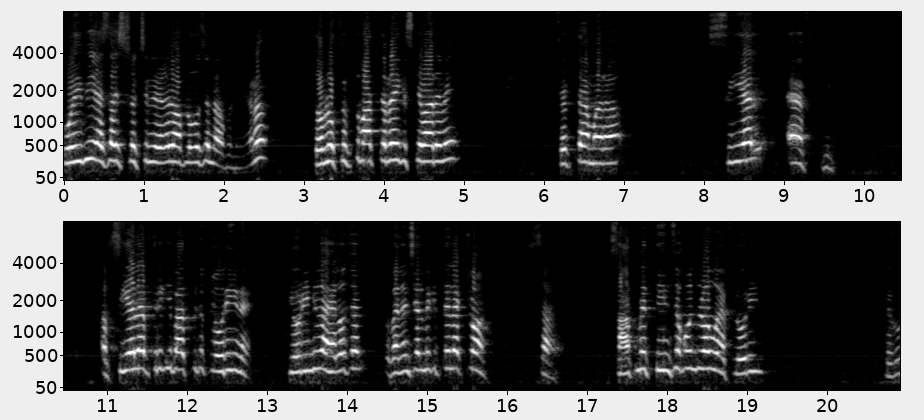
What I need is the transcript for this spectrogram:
कोई भी ऐसा स्ट्रक्चर नहीं रहेगा जो आप लोगों से ना बने, है ना? तो हम लोग फिफ्थ बात कर रहे हैं किसके बारे में? फिफ्थ है हमारा सी एल एफ़ थ्री अब सी एल एफ़ थ्री की बात की तो क्लोरीन है। क्लोरीन इज़ हेलोजन तो वैलेंशियल में कितने इलेक्ट्रॉन सात। साथ में तीन से कौन जुड़ा हुआ है? फ्लोरीन देखो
